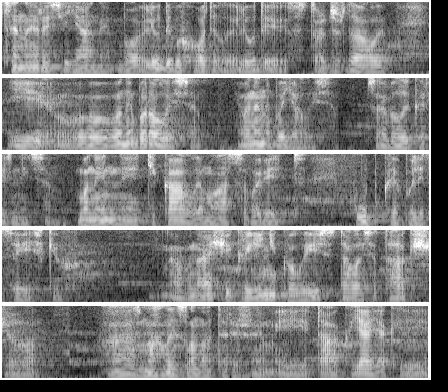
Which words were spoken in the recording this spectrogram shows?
це не росіяни, бо люди виходили, люди страждали, і вони боролися, і вони не боялися. Це велика різниця. Вони не тікали масово від кубки поліцейських. В нашій країні колись сталося так, що змогли зламати режим. І так, я, як і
